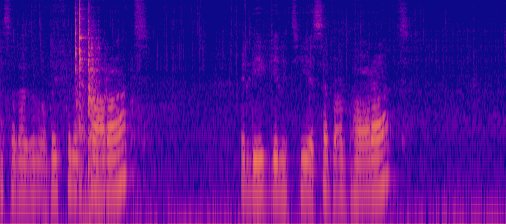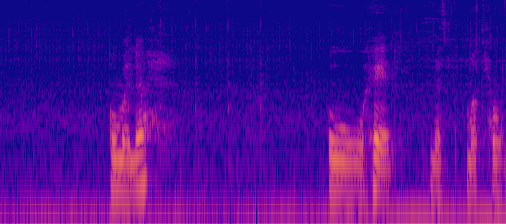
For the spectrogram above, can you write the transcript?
هسه لازم أضيف البهارات اللي قلت هي سبع بهارات. وملح. وهيل مطحون.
